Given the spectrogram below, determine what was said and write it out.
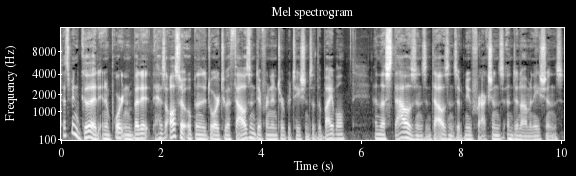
That's been good and important, but it has also opened the door to a thousand different interpretations of the Bible, and thus thousands and thousands of new fractions and denominations.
